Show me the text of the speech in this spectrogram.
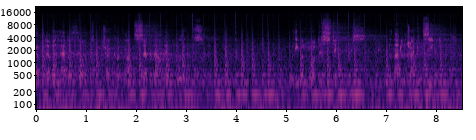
have never had a thought which I could not set down in words with even more distinctness than that which I conceived of.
